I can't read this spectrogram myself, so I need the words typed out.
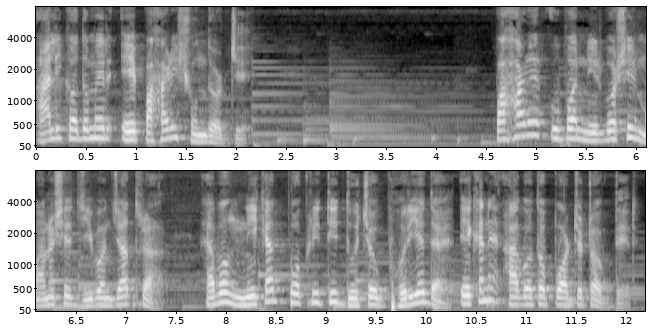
আলীকদমের এই পাহাড়ি সৌন্দর্যে। পাহাড়ের উপর নির্ভরশীল মানুষের জীবনযাত্রা এবং নিখাত প্রকৃতি দুচোখ ভরিয়ে দেয় এখানে আগত পর্যটকদের।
